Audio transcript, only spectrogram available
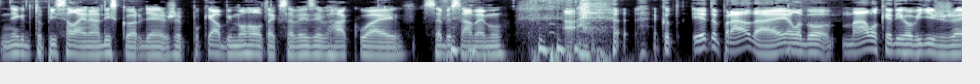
niekto to písal aj na Discorde, že pokiaľ by mohol, tak sa vezie v haku aj sebe samému. A ako, je to pravda, aj, lebo málo kedy ho vidíš, že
